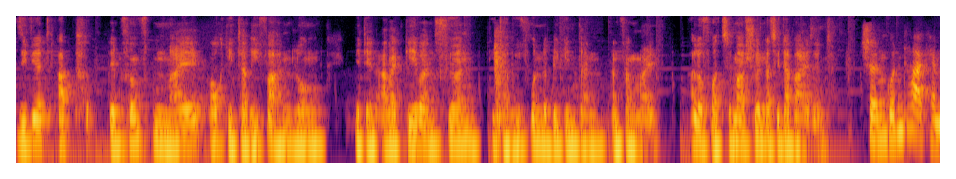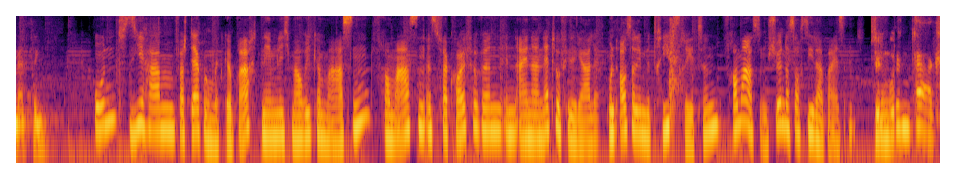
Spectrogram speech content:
Sie wird ab dem 5. Mai auch die Tarifverhandlungen mit den Arbeitgebern führen. Die Tarifrunde beginnt dann Anfang Mai. Hallo Frau Zimmer, schön, dass Sie dabei sind. Schönen guten Tag, Herr Messing. Und Sie haben Verstärkung mitgebracht, nämlich Maurike Maaßen. Frau Maaßen ist Verkäuferin in einer Netto-Filiale und außerdem Betriebsrätin. Frau Maaßen, schön, dass auch Sie dabei sind. Schönen guten Tag.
